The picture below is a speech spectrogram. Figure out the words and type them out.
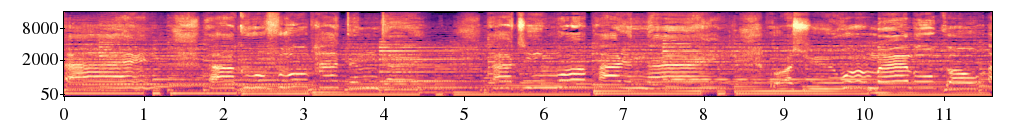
态，怕辜负，怕等待，怕寂寞，怕忍耐。或许我们不够爱，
